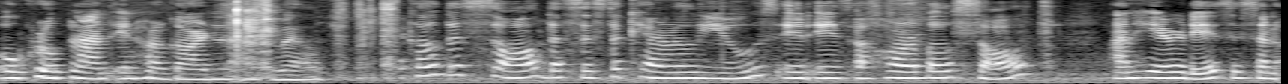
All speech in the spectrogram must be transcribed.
okra plant in her garden as well. Check out the salt that Sister Carol used. It is a herbal salt. And here it is. It's an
